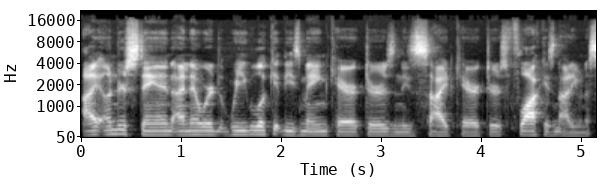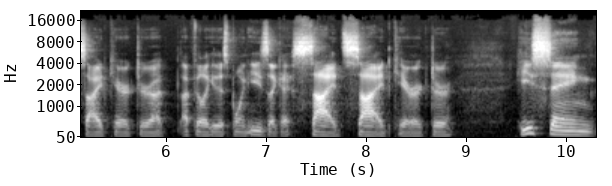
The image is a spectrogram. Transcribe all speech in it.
I understand. I know we're, we look at these main characters and these side characters. Flock is not even a side character. I, I feel like at this point he's like a side side character. He's saying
